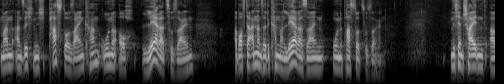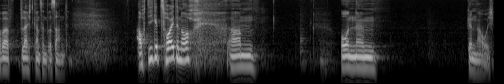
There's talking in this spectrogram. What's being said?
man an sich nicht Pastor sein kann, ohne auch Lehrer zu sein. Aber auf der anderen Seite kann man Lehrer sein, ohne Pastor zu sein. Nicht entscheidend, aber vielleicht ganz interessant. Auch die gibt es heute noch. Ähm, und ähm, genau, ich,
